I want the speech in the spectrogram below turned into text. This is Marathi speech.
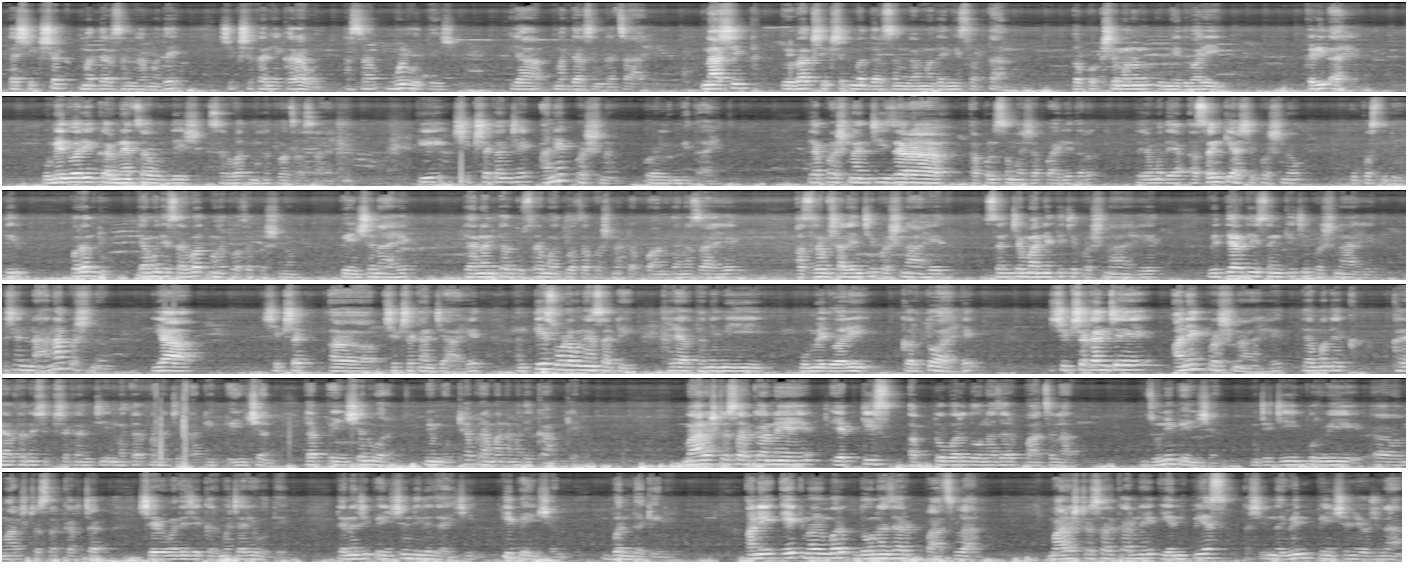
या शिक्षक मतदारसंघामध्ये शिक्षकांनी करावं असा मूळ उद्देश या मतदारसंघाचा आहे. नाशिक विभाग शिक्षक मतदारसंघामध्ये मी स्वतः अपक्ष म्हणून उमेदवारी करीत आहे. उमेदवारी करण्याचा उद्देश सर्वात महत्त्वाचा असा आहे की शिक्षकांचे अनेक प्रश्न प्रलंबित आहेत. त्या प्रश्नांची जर आपण समस्या पाहिली तर त्याच्यामध्ये असंख्य असे प्रश्न उपस्थित होतील. परंतु त्यामध्ये सर्वात महत्त्वाचा प्रश्न पेन्शन आहे. त्यानंतर दुसरा महत्त्वाचा प्रश्न टप्पा अनुदानाचा आहे. आश्रमशाळांचे प्रश्न आहेत संच मान्यतेचे प्रश्न आहेत विद्यार्थी संख्येचे प्रश्न आहेत. असे नाना प्रश्न या शिक्षक शिक्षकांचे आहेत. आणि ते सोडवण्यासाठी खऱ्या अर्थाने मी ही उमेदवारी करतो आहे. शिक्षकांचे अनेक प्रश्न आहेत. त्यामध्ये ख- खऱ्या अर्थाने शिक्षकांची म्हातारपणाची काठी पेन्शन या पेन्शनवर मी मोठ्या प्रमाणामध्ये काम केलं. महाराष्ट्र सरकारने एकतीस ऑक्टोबर दोन हजार पाचला जुनी पेन्शन म्हणजे जी पूर्वी महाराष्ट्र सरकारच्या सेवेमध्ये जे कर्मचारी होते त्यांना जी पेन्शन दिली जायची ती पेन्शन बंद केली. आणि एक नोव्हेंबर दोन हजार पाचला महाराष्ट्र सरकारने एन पी एस अशी नवीन पेन्शन योजना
